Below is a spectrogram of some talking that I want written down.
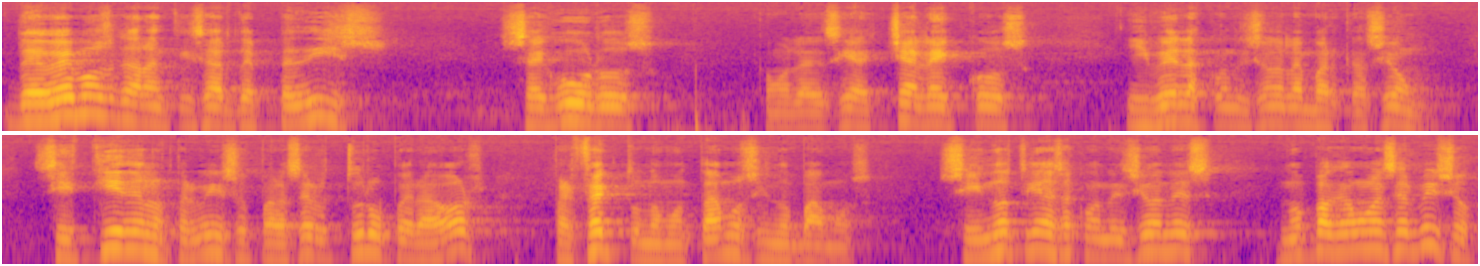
Debemos garantizar de pedir seguros, como le decía, chalecos y ver las condiciones de la embarcación. Si tienen los permisos para ser tour operador, perfecto, nos montamos y nos vamos. Si no tiene esas condiciones, no pagamos el servicio.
